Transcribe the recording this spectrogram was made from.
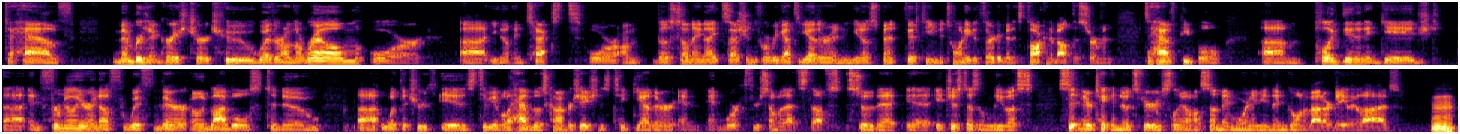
to have members at Grace Church who, whether on the realm or uh, you know in texts or on those Sunday night sessions where we got together and you know spent 15 to 20 to 30 minutes talking about the sermon, to have people um, plugged in and engaged uh, and familiar enough with their own Bibles to know uh, what the truth is, to be able to have those conversations together and, and work through some of that stuff so that it, uh, it just doesn't leave us sitting there taking notes seriously on a Sunday morning and then going about our daily lives. Mm.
